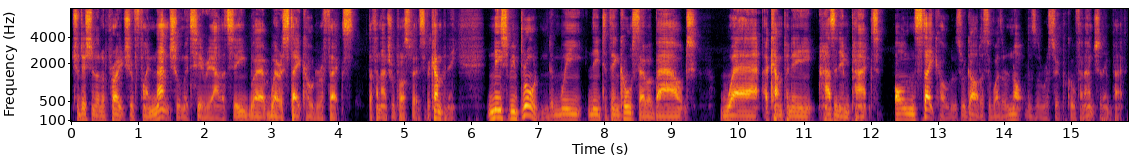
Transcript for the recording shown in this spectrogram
traditional approach of financial materiality, where, where a stakeholder affects the financial prospects of a company, needs to be broadened. And we need to think also about where a company has an impact on stakeholders, regardless of whether or not there's a reciprocal financial impact.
